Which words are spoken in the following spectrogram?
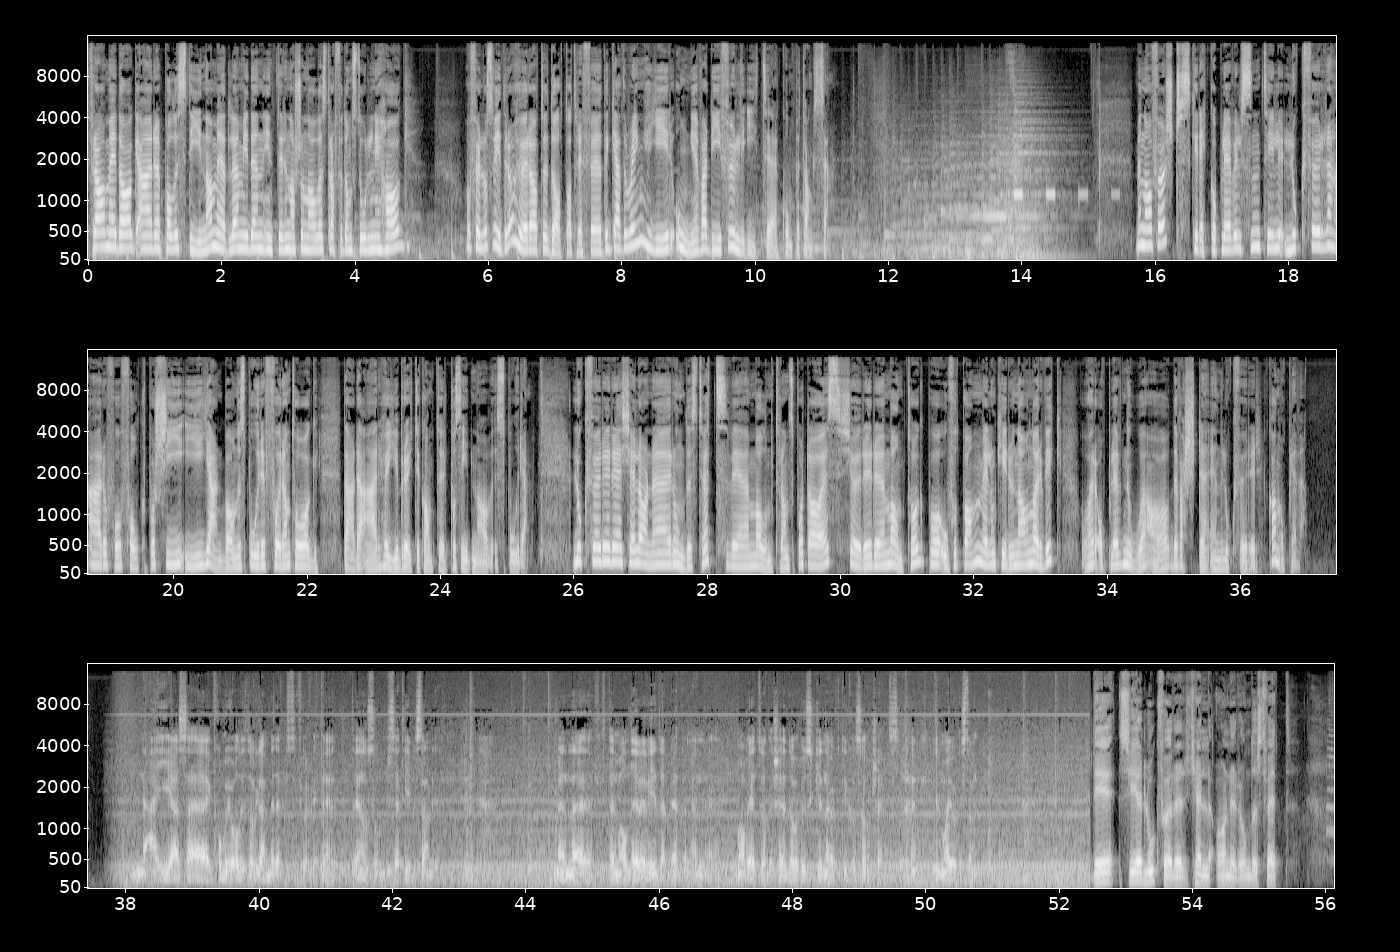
Fra og med i dag er Palestina medlem i Den internasjonale straffedomstolen i Haag. Og følg oss videre og hør at datatreffet The Gathering gir unge verdifull IT-kompetanse. Men nå først. Skrekkopplevelsen til lokførere er å få folk på ski i jernbanesporet foran tog, der det er høye brøytekanter på siden av sporet. Lokfører Kjell Arne Rondestvedt ved Malmtransport AS kjører malmtog på Ofotbanen mellom Kiruna og Narvik, og har opplevd noe av det verste en lokfører kan oppleve. Nei, altså, jeg kommer jo aldri til å glemme det, selvfølgelig. Det, det er noe som sitter i bestandig. Men eh, det man lever videre med det. Men eh, man vet jo at det skjedde, og husker nøyaktig hva som har skjedd. Så det vil man gjøre bestandig. Det sier lokfører Kjell Arne Rondestvedt.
